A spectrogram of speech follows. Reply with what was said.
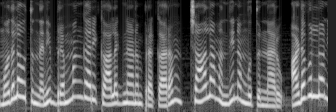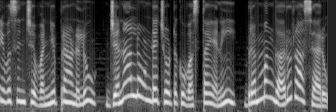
మొదలవుతుందని బ్రహ్మంగారి వారి కాలజ్ఞానం ప్రకారం చాలా మంది నమ్ముతున్నారు. అడవుల్లో నివసించే వన్యప్రాణులు జనాల్లో ఉండే చోటకు వస్తాయని బ్రహ్మంగారు రాశారు.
